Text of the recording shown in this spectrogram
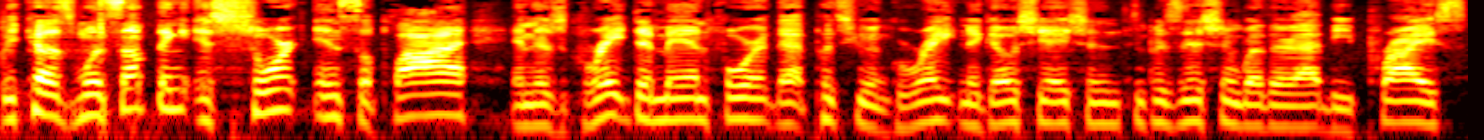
because when something is short in supply and there's great demand for it, that puts you in great negotiation position, whether that be price,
